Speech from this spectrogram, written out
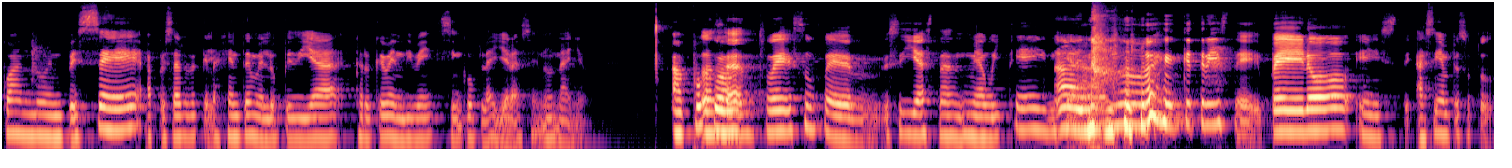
cuando empecé, a pesar de que la gente me lo pedía, creo que vendí 25 playeras en un año. ¿A poco? O sea, fue súper, sí, hasta me agüité y dije, Ay, no. qué triste. Pero este, así empezó todo,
